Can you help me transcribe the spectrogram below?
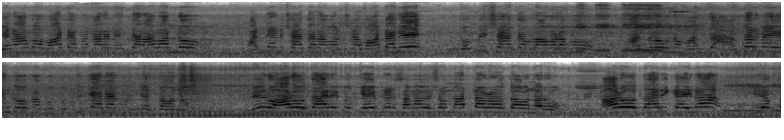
జనాభా వాటా ప్రకారం ఎంత రావాలో పన్నెండు శాతం రావాల్సిన వాటానే తొమ్మిది శాతం రావడము. అందులో ఉన్న మంత అంతర్మేయంతో మాకు గుర్తు చేయాలని గుర్తు చేస్తూ ఉన్నాం. మీరు ఆరో తారీఖు కేబినెట్ సమావేశం మాట్లాడుతూ ఉన్నారు. ఆరో తారీఖు అయినా ఈ యొక్క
